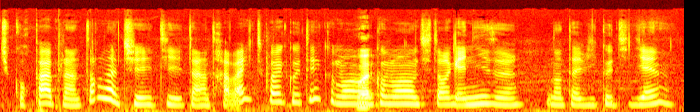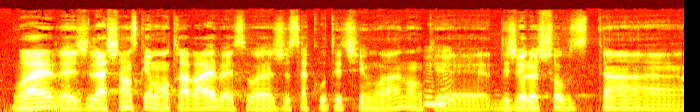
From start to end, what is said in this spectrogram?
tu cours pas à plein temps là? Tu as un travail toi à côté? Comment, Ouais. comment tu t'organises dans ta vie quotidienne? Ouais, ben, j'ai la chance que mon travail ben, soit juste à côté de chez moi. Donc, Mhm. euh, déjà là, je sauve du temps euh,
